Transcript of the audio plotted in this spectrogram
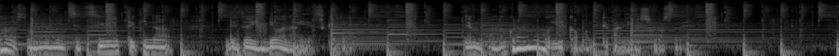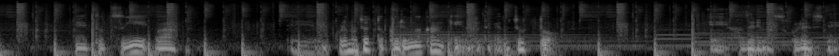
まだそんなに実用的なデザインではないですけどでもこのくらいの方がいいかもって感じがしますね。えっ、と次はえー、これもちょっと車関係なんだけどちょっと、えー、外れます。これですね、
